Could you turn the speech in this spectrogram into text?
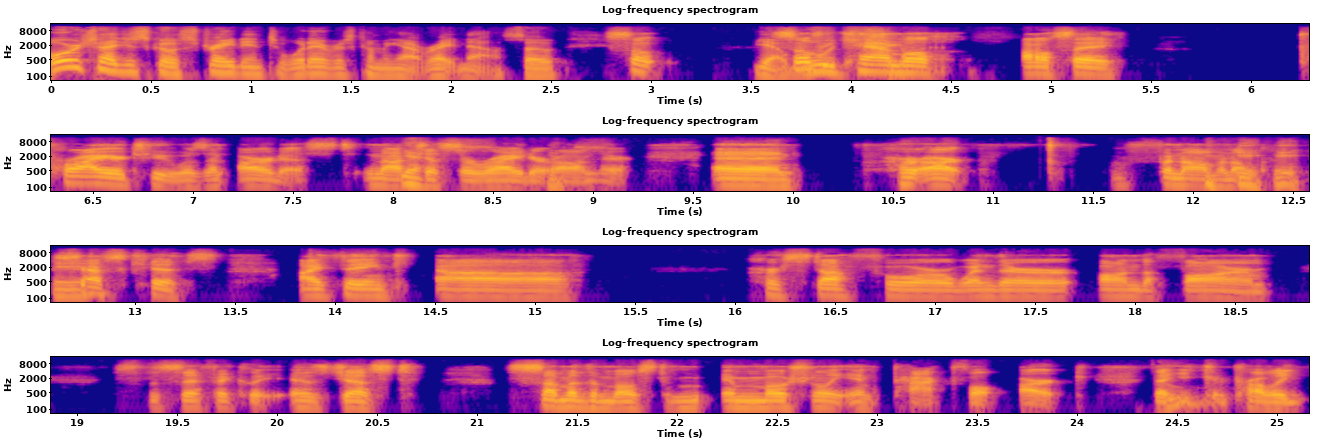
Or should I just go straight into whatever's coming out right now? So, So yeah, Sophie you say Campbell, I'll say, prior to was an artist, not Yes, just a writer yes. on there. And her art, phenomenal. Chef's kiss. I think uh, her stuff for when they're on the farm specifically is just some of the most emotionally impactful art that you could probably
